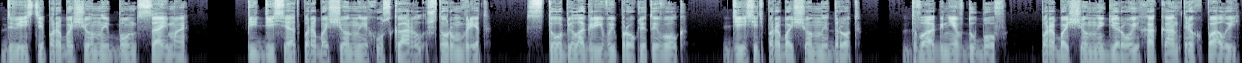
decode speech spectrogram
200 порабощенный Бонд Сайма, 50 порабощенный Хускарл Штормвред, 100 белогривый проклятый волк, 10 порабощенный Дрот, 2 гнев дубов, порабощенный герой Хакан Трехпалый.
